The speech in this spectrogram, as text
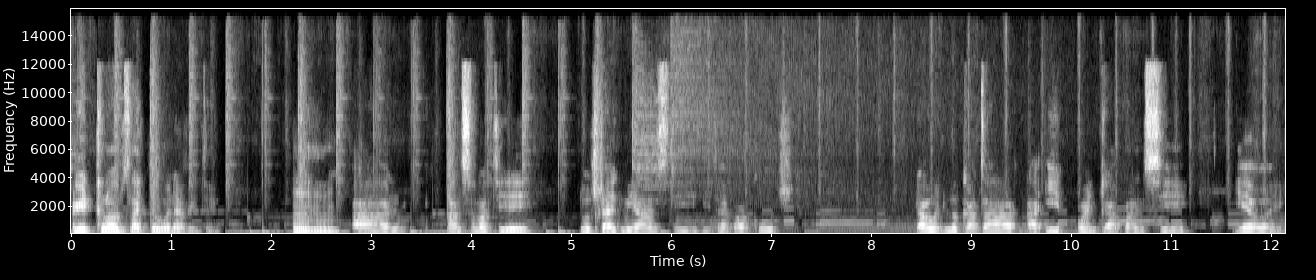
Great clubs like to win everything. Mm-hmm. And Ancelotti don't strike me as the, the type of coach that would look at a, a eight point gap and say, yeah, way,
